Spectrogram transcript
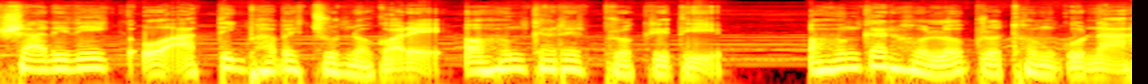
শারীরিক ও আত্মিকভাবে চূর্ণ করে? অহংকারের প্রকৃতি। অহংকার হল প্রথম গুনাহ।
